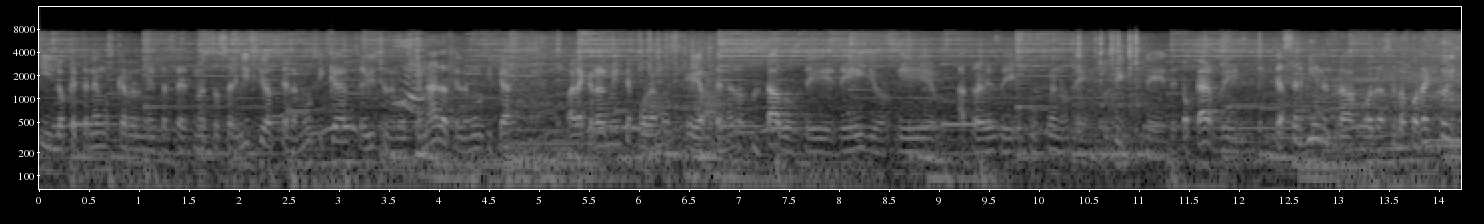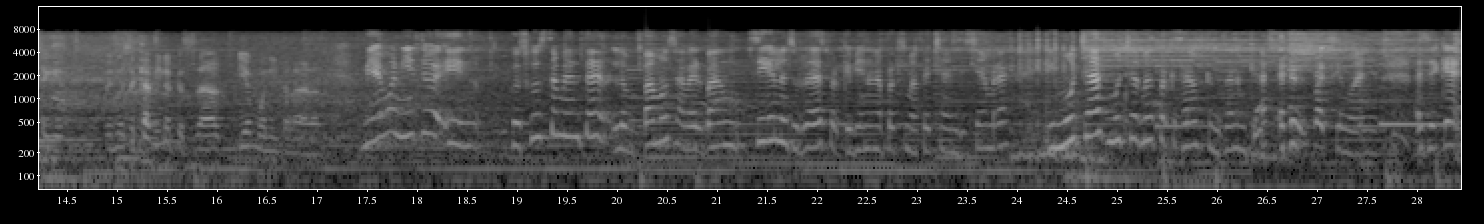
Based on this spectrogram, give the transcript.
y lo que tenemos que realmente hacer, nuestro servicio hacia la música, servicio emocional hacia la música, para que realmente podamos eh, obtener resultados de, de ello eh, a través de, pues, bueno, de, pues de, de tocar, de, hacer bien el trabajo, de hacer lo correcto y seguir en ese camino que está bien bonito, la verdad. Bien bonito y pues justamente lo vamos a ver, van, síguenlo en sus redes porque viene una próxima fecha en diciembre y muchas, muchas más porque sabemos que nos van a invitar el próximo año. Así que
